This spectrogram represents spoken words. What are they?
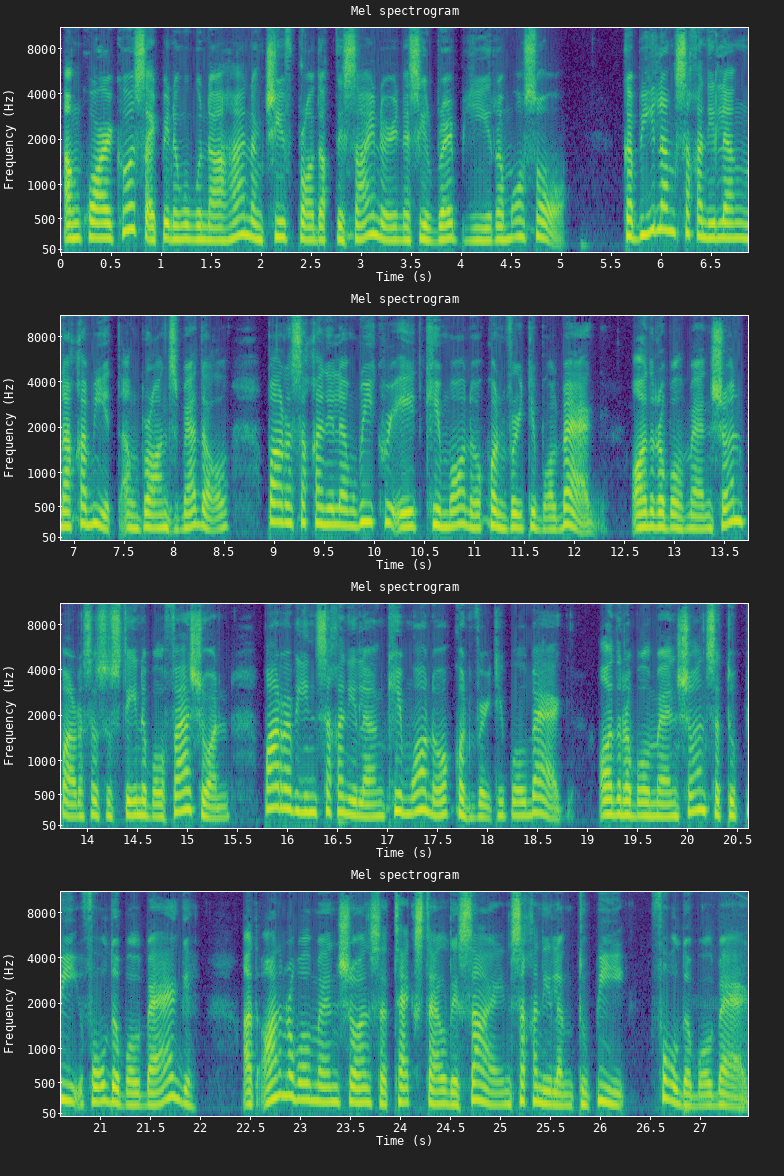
Ang Quarkus ay pinangungunahan ng Chief Product Designer na si Repi Ramoso. Kabilang sa kanilang nakamit ang bronze medal para sa kanilang We Create Kimono Convertible Bag Honorable mention para sa sustainable fashion para rin sa kanilang kimono convertible bag. Honorable mention sa tupi foldable bag at honorable mention sa textile design sa kanilang tupi foldable bag.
